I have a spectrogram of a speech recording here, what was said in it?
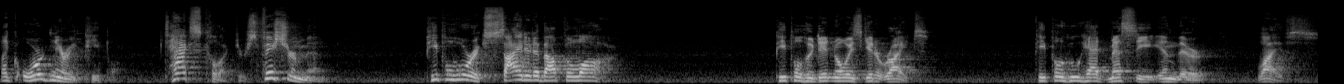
like ordinary people, tax collectors, fishermen, people who were excited about the law, people who didn't always get it right, people who had messy in their lives.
